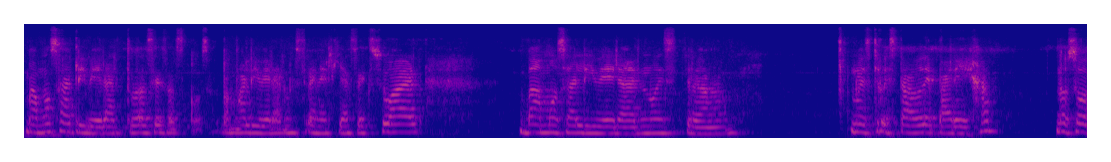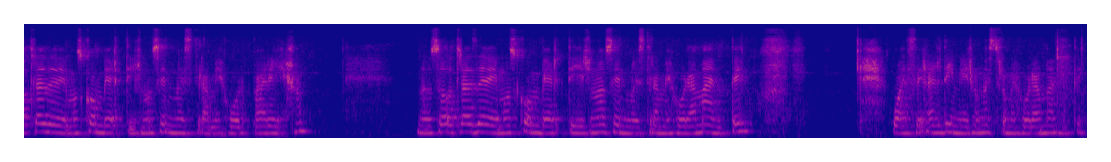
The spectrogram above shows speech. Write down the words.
vamos a liberar todas esas cosas. Vamos a liberar nuestra energía sexual, vamos a liberar nuestra, nuestro estado de pareja. Nosotras debemos convertirnos en nuestra mejor pareja. Nosotras debemos convertirnos en nuestra mejor amante o hacer al dinero nuestro mejor amante.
